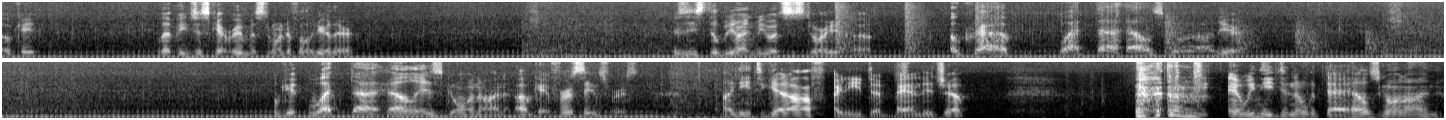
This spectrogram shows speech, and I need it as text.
Okay. Let me just get rid of Mr. Wonderful here there. Is he still behind me? What's the story? Uh, oh crap. What the hell's going on here? Okay, what the hell is going on? Okay, first things first. I need to get off. I need to bandage up. and we need to know what the hell's going on.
